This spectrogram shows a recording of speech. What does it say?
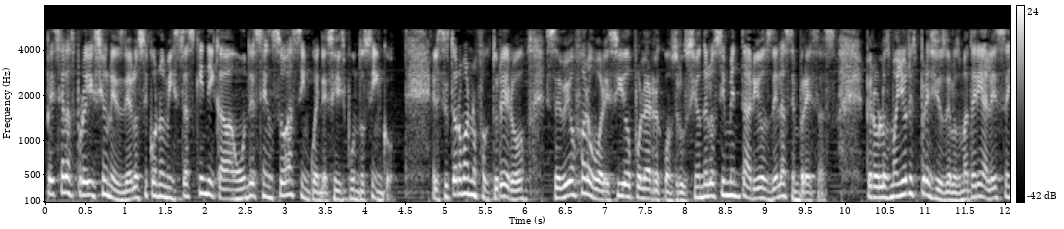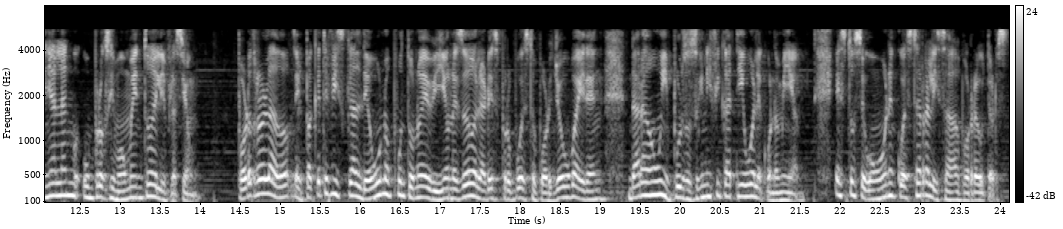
pese a las proyecciones de los economistas que indicaban un descenso a 56.5. El sector manufacturero se vio favorecido por la reconstrucción de los inventarios de las empresas, pero los mayores precios de los materiales señalan un próximo aumento de la inflación. Por otro lado, el paquete fiscal de 1.9 billones de dólares propuesto por Joe Biden dará un impulso significativo a la economía, esto según una encuesta realizada por Reuters.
